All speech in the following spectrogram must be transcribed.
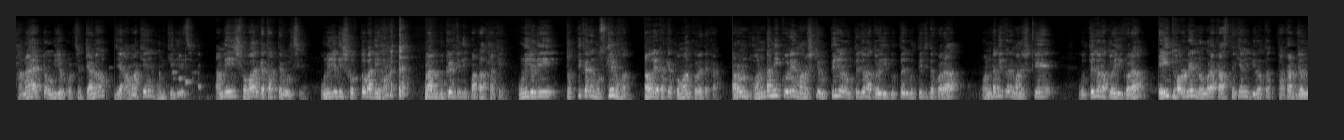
থানায় একটা অভিযোগ করছেন, কেন? যে আমাকে হুমকি দিয়েছে। আমি সবার জ্ঞাতার্থে বলছি, উনি যদি সত্যবাদী হন, ওনার বুকের যদি পাটা থাকে, উনি যদি সত্যিকারে মুসলিম হন, তাহলে এটাকে প্রমাণ করে দেখান। কারণ ভণ্ডামি করে মানুষকে উত্তেজনা উত্তেজনা তৈরি উত্তেজিত করা, ভণ্ডামি করে মানুষকে উত্তেজনা তৈরি করা, এই ধরনের নোংরা কাজ থেকে আমি বিরত থাকার জন্য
